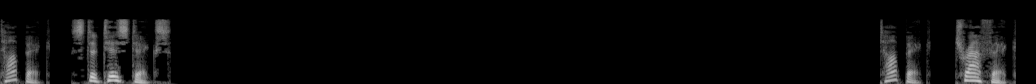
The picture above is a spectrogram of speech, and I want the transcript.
Topic: Statistics. Topic: Traffic.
